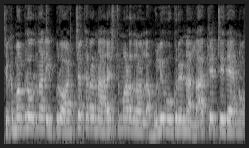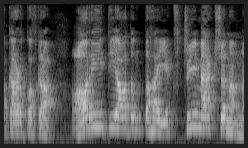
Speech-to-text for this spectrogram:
ಚಿಕ್ಕಮಗಳೂರಿನಲ್ಲಿ ಇಬ್ಬರು ಅರ್ಚಕರನ್ನ ಅರೆಸ್ಟ್ ಮಾಡಿದ್ರಲ್ಲ, ಹುಲಿ ಉಗುರಿನ ಲಾಕೆಟ್ ಇದೆ ಅನ್ನುವ ಕಾರಣಕ್ಕೋಸ್ಕರ. ಆ ರೀತಿಯಾದಂತಹ ಎಕ್ಸ್ಟ್ರೀಮ್ ಆಕ್ಷನ್ ಅನ್ನ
